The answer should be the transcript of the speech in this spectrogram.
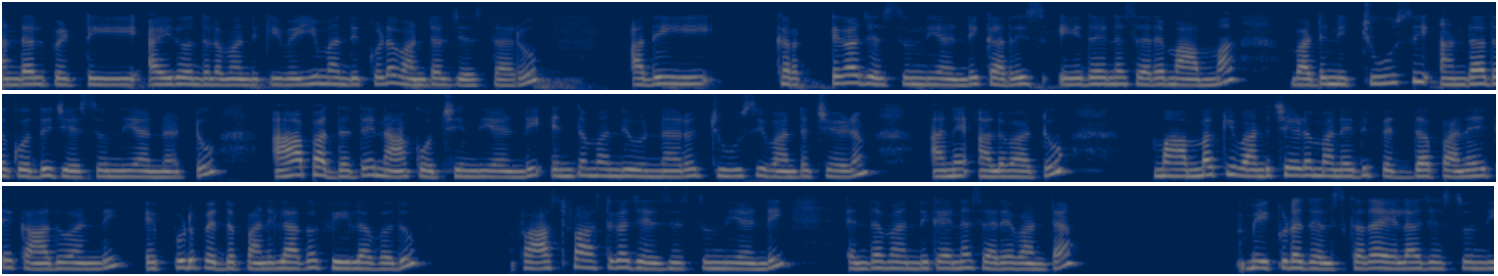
అండాలు పెట్టి ఐదు వందల మందికి వెయ్యి మందికి కూడా వంటలు చేస్తారు. అది కరెక్ట్గా చేస్తుంది అండి. కర్రీస్ ఏదైనా సరే మా అమ్మ వాటిని చూసి అందాద కొద్దీ చేస్తుంది అన్నట్టు ఆ పద్ధతే నాకు వచ్చింది అండి. ఎంతమంది ఉన్నారో చూసి వంట చేయడం అనే అలవాటు. మా అమ్మకి వంట చేయడం అనేది పెద్ద పని అయితే కాదు అండి. ఎప్పుడు పెద్ద పనిలాగా ఫీల్ అవ్వదు. ఫాస్ట్ ఫాస్ట్గా చేసేస్తుంది అండి. ఎంతమందికైనా సరే వంట. మీకు కూడా తెలుసు కదా ఎలా చేస్తుంది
